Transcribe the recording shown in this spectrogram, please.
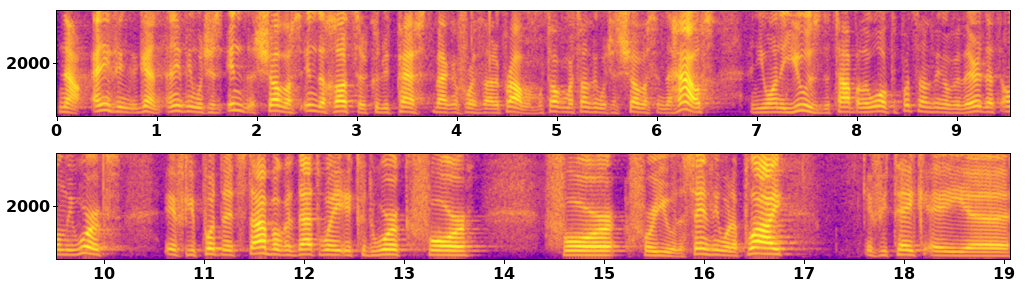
Now, anything again, anything which is in the shavas in the chutzner could be passed back and forth without a problem. We're talking about something which is shavas in the house, and you want to use the top of the wall to put something over there, that only works if you put it stable, because that way it could work for, for, for you. The same thing would apply if you take a, uh,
